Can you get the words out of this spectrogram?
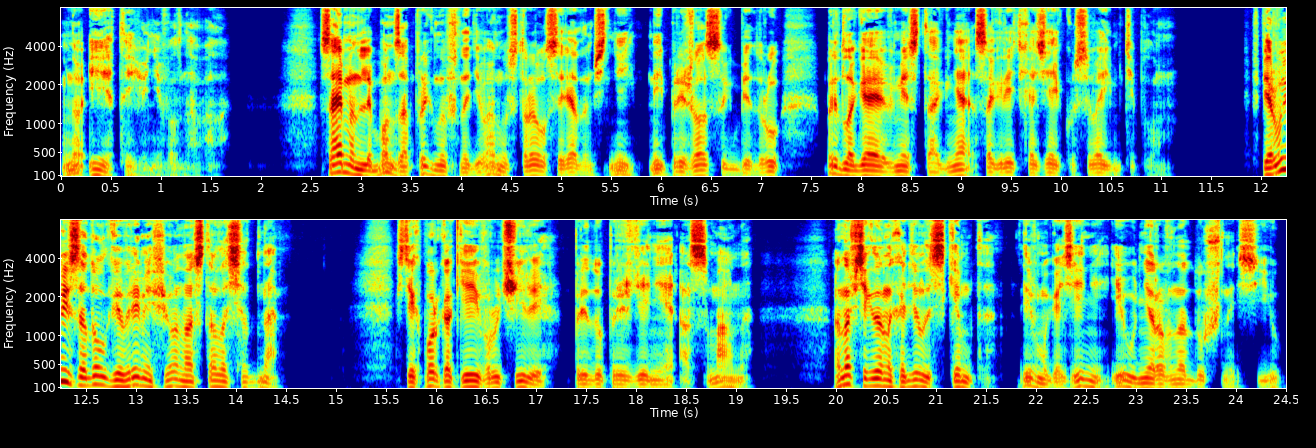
но и это ее не волновало. Саймон Лебон, запрыгнув на диван, устроился рядом с ней и прижался к бедру, предлагая вместо огня согреть хозяйку своим теплом. Впервые за долгое время Фиона осталась одна. С тех пор, как ей вручили предупреждение Османа, она всегда находилась с кем-то, и в магазине, и у неравнодушной Сью.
